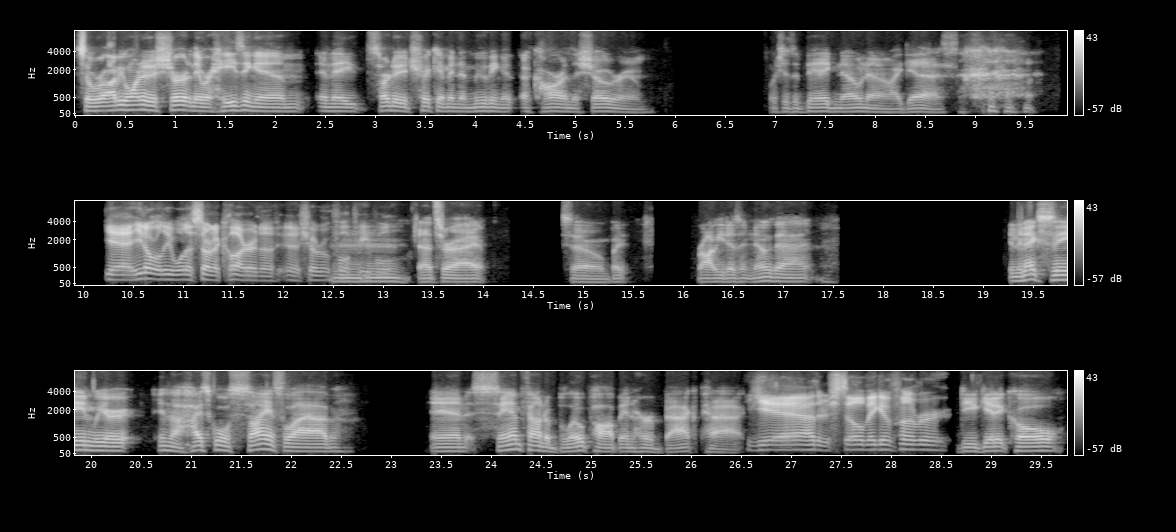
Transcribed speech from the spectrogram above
So Robby wanted a shirt, and they were hazing him, and they started to trick him into moving a, a car in the showroom, which is a big no-no, I guess. Yeah, you don't really want to start a car in a in a showroom full of people. Mhm, That's right. So, but Robby doesn't know that. In the next scene, we are in the high school science lab, and Sam found a blow pop in her backpack. Yeah, they're still making fun of her. Do you get it, Cole?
